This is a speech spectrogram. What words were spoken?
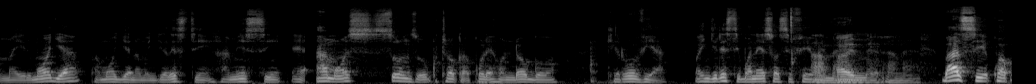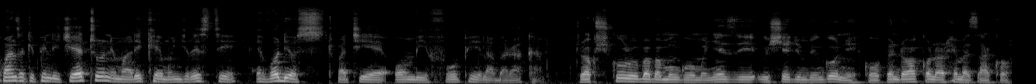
maili moja pamoja na mwinjilisti hamisi eh, amos sunzu kutoka kule hondogo kiruvya wainjilisti bwana yesu asifiwe. Basi kwa kwanza kipindi chetu nimwalike mwinjilisti evodius tupatie ombi fupi la baraka. Tunakushukuru baba mungu mwenyezi uishie juu mbinguni kwa upendo wako na rehema zako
